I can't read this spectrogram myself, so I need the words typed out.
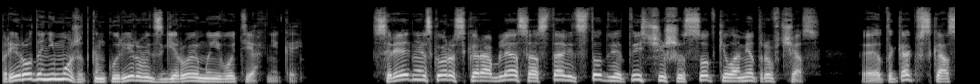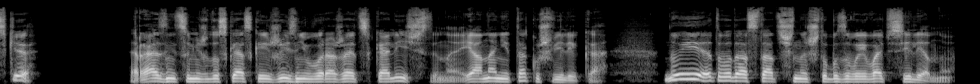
Природа не может конкурировать с героем и его техникой. Средняя скорость корабля составит 102 600 км в час. Это как в сказке. Разница между сказкой и жизнью выражается количественно, и она не так уж велика. Но и этого достаточно, чтобы завоевать Вселенную.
